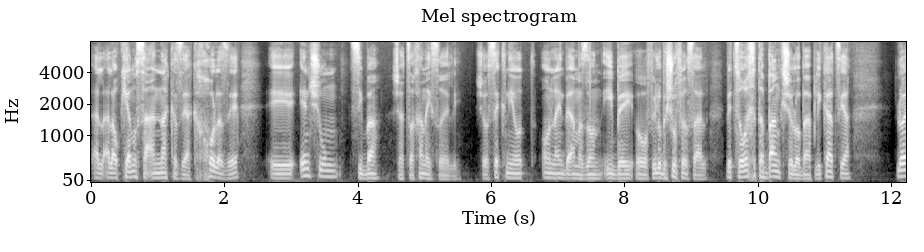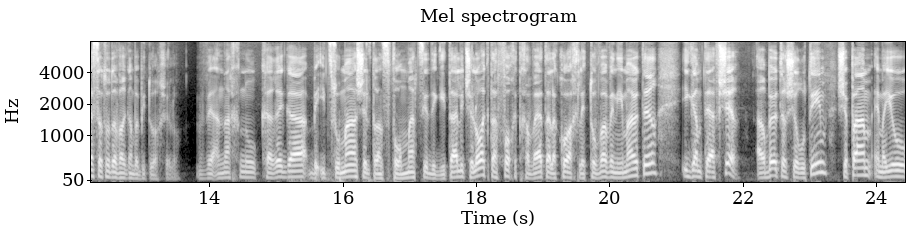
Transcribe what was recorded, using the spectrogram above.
על, על האוקיינוס הענק הזה, הכחול הזה. אה, אין שום סיבה שהצרכן הישראלי, שעושה קניות אונליין באמזון, eBay, או אפילו בשופרסל, וצורך את הבנק שלו באפליקציה, לא יעשה אותו דבר גם בביטוח שלו. ואנחנו כרגע בעיצומה של טרנספורמציה דיגיטלית, שלא רק תהפוך את חוויית הלקוח לטובה ונעימה יותר, היא גם תאפשר הרבה יותר שירותים שפעם הם היו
